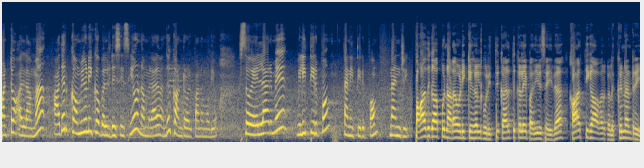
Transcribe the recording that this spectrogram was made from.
மட்டும் இல்லாமல் அதர் கம்யூனிகபிள் டிசீஸையும் நம்மளால் வந்து கண்ட்ரோல் பண்ண முடியும். ஸோ எல்லாருமே விழித்திருப்போம் தனித்திருப்போம். நன்றி. பாதுகாப்பு நடவடிக்கைகள் குறித்து கருத்துக்களை பதிவு செய்த கார்த்திகா அவர்களுக்கு நன்றி.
